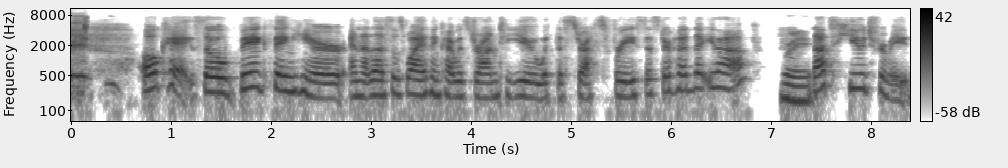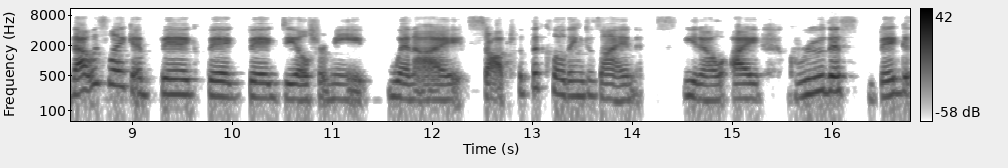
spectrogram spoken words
okay, so big thing here, and this is why I think I was drawn to you with the stress free sisterhood that you have. Right. That's huge for me. That was like a big, big, big deal for me when I stopped with the clothing design. You know, I grew this big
